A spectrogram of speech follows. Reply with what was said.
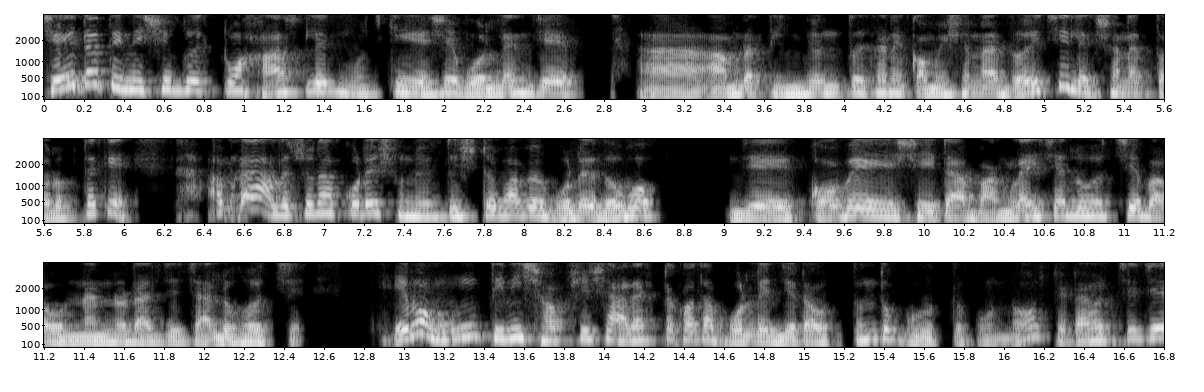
সেইটা তিনি শুধু একটু হাসলেন, মুচকি এসে বললেন যে আমরা তিনজন তো এখানে কমিশনার রয়েছি ইলেকশনের তরফ থেকে, আমরা আলোচনা করে সুনির্দিষ্টভাবে বলে দেবো যে, কবে সেটা বাংলায় চালু হচ্ছে বা অন্যান্য রাজ্যে চালু হচ্ছে। এবং তিনি সবশেষে আর একটা কথা বললেন যেটা অত্যন্ত গুরুত্বপূর্ণ, সেটা হচ্ছে যে,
